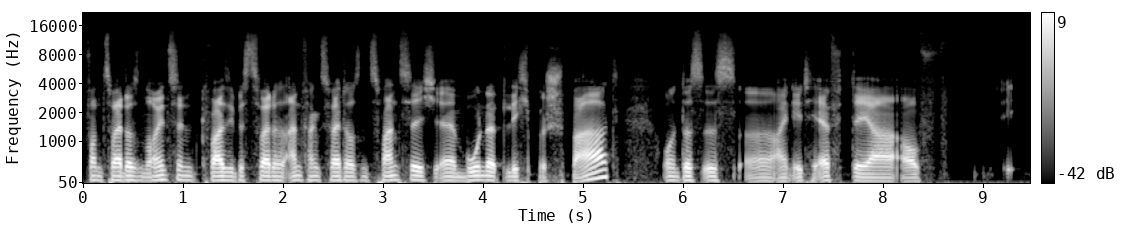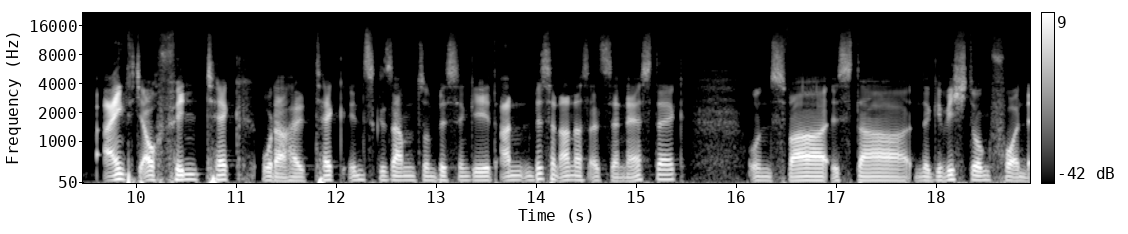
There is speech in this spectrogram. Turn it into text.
von 2019 quasi bis 2000, Anfang 2020 äh, monatlich bespart und das ist äh, ein ETF, der auf eigentlich auch Fintech oder halt Tech insgesamt so ein bisschen geht, an, ein bisschen anders als der Nasdaq. Und zwar ist da eine Gewichtung von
